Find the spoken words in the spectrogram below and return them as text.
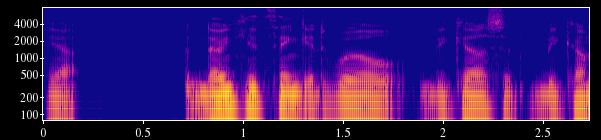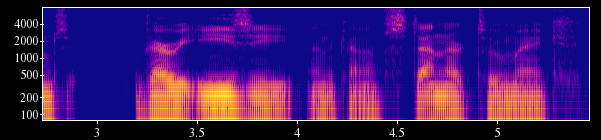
yeah. Don't you think it will because it becomes very easy and kind of standard to make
